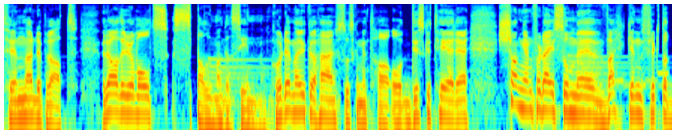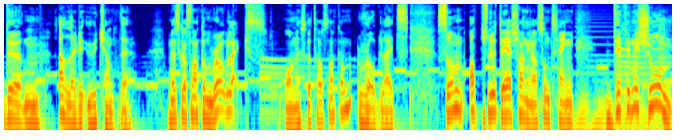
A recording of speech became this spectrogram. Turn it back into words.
til Nerdeprat, Radio Revolts spillmagasin. Hvor denne uka her så skal vi ta og diskutere sjangeren for deg som eh, verken frykter døden eller det ukjente. Vi skal snakke om rogelikes, og vi skal ta og snakke om rogelights, som absolutt er sjangere som trenger definisjon.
